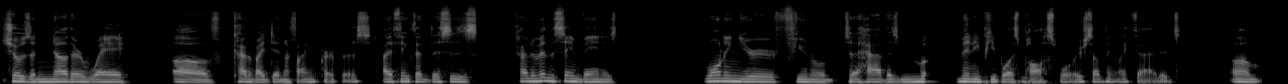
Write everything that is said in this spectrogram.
shows another way of kind of identifying purpose. I think that this is kind of in the same vein as wanting your funeral to have as m- many people as possible or something like that. It's um,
